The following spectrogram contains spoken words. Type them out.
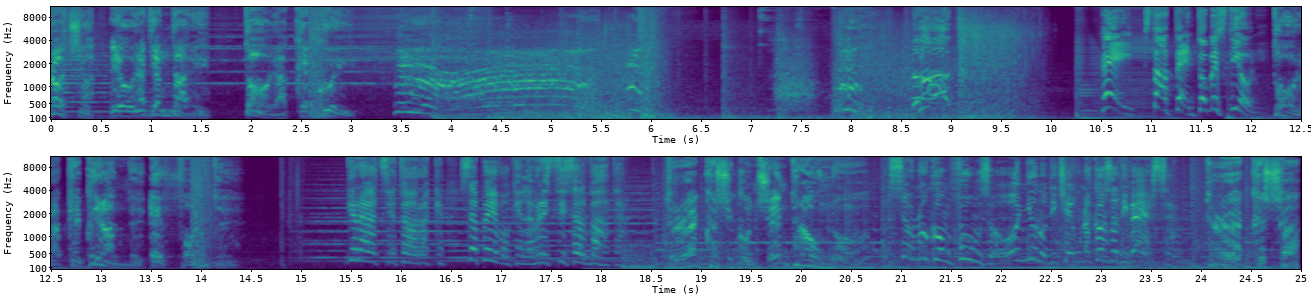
Roccia, è ora di andare. Torak è qui. Ehi, sta attento, bestioni! Torak è grande e forte. Grazie, Torak. Sapevo che l'avresti salvata. Trek si concentra o no? Sono confuso. Ognuno dice una cosa diversa. Trek sa.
